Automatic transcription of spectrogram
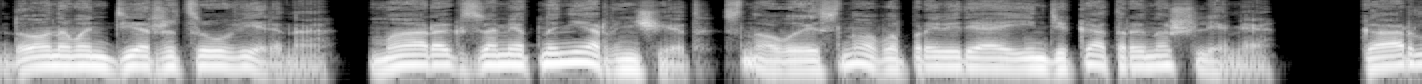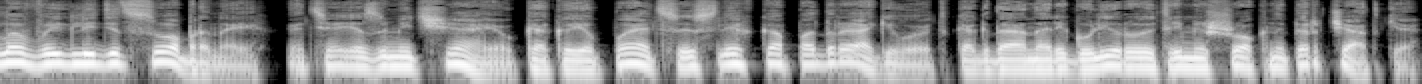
Донован держится уверенно. Марок заметно нервничает, снова и снова проверяя индикаторы на шлеме. Карла выглядит собранной, хотя я замечаю, как ее пальцы слегка подрагивают, когда она регулирует ремешок на перчатке.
